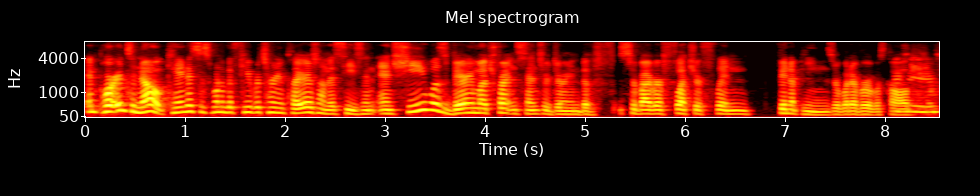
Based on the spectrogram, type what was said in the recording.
Important to note, Candace is one of the few returning players on this season, and she was very much front and center during the F- Survivor Fletcher Flynn Philippines or whatever it was called. Mhm.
